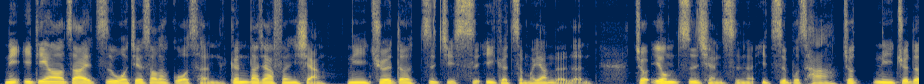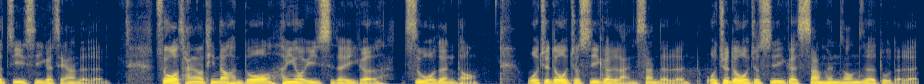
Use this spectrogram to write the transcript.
你一定要在自我介绍的过程跟大家分享，你觉得自己是一个怎么样的人，就用字遣词呢一字不差，就你觉得自己是一个怎样的人，所以我常常听到很多很有意思的一个自我认同，我觉得我就是一个懒散的人，我觉得我就是一个三分钟热度的人，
